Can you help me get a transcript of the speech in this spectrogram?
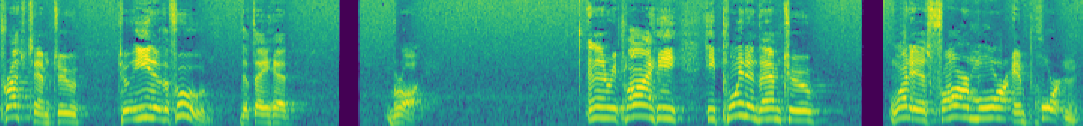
pressed him to, to eat of the food that they had brought. And in reply, he, he pointed them to what is far more important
